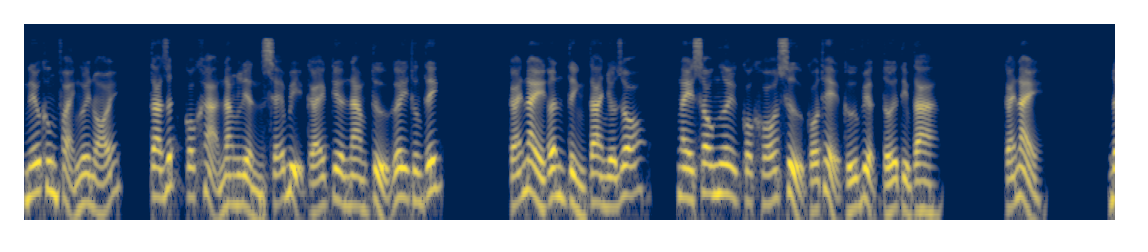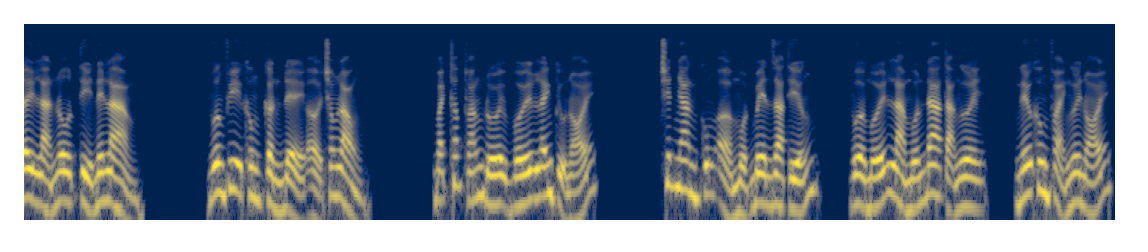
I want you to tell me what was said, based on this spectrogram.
nếu không phải ngươi nói, ta rất có khả năng liền sẽ bị cái kia nam tử gây thương tích. Cái này ân tình ta nhớ rõ, ngày sau ngươi có khó xử có thể cứ việc tới tìm ta. Cái này, đây là nô tỳ nên làm. Vương Phi không cần để ở trong lòng. Bạch thấp thoáng đối với lãnh cửu nói. Chiết nhan cũng ở một bên ra tiếng, vừa mới là muốn đa tạ ngươi, nếu không phải ngươi nói,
